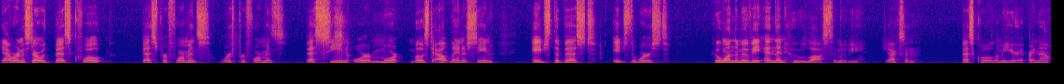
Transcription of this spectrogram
Yeah, we're gonna start with best quote, best performance, worst performance, best scene or more most outlandish scene, age the best, age the worst, who won the movie, and then who lost the movie. Jackson, best quote. Let me hear it right now.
